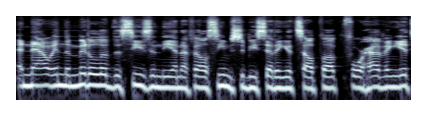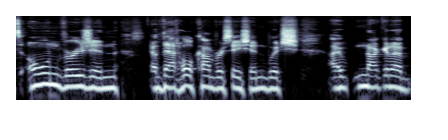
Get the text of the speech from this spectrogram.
And now in the middle of the season, the NFL seems to be setting itself up for having its own version of that whole conversation, which I'm not going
